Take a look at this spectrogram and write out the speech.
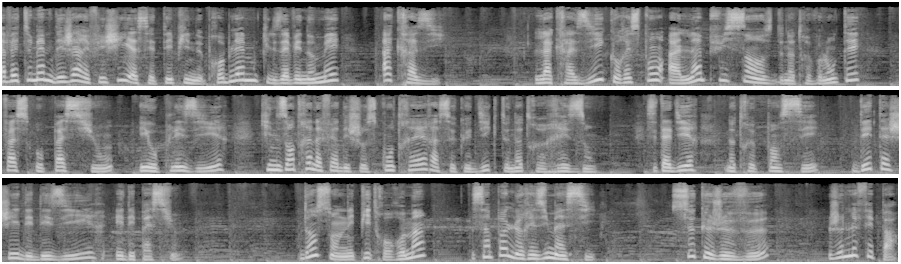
avaient eux-mêmes déjà réfléchi à cet épineux problème qu'ils avaient nommé acrasie. L'acrasie correspond à l'impuissance de notre volonté face aux passions et aux plaisirs qui nous entraînent à faire des choses contraires à ce que dicte notre raison, c'est-à-dire notre pensée détachée des désirs et des passions. Dans son épître aux Romains, Saint Paul le résume ainsi ce que je veux, je ne le fais pas.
